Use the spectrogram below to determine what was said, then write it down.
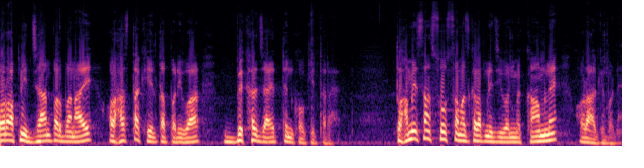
और अपनी जान पर बनाए और हंसता खेलता परिवार बिखर जाए तिनकों की तरह। तो हमेशा सोच समझकर अपने जीवन में काम लें और आगे बढ़ें।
